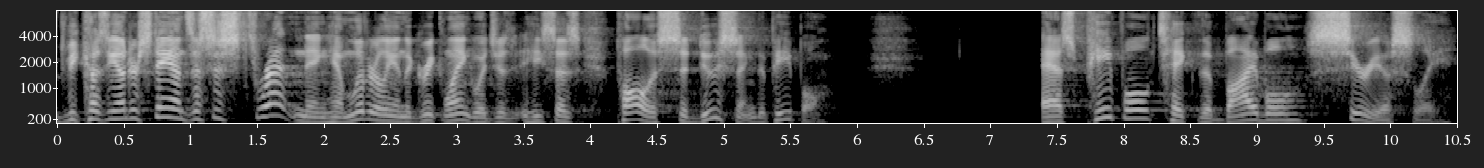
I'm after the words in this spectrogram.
Because he understands this is threatening him. Literally, in the Greek language, he says Paul is seducing the people. As people take the Bible seriously,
